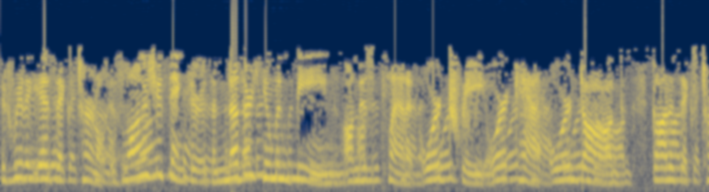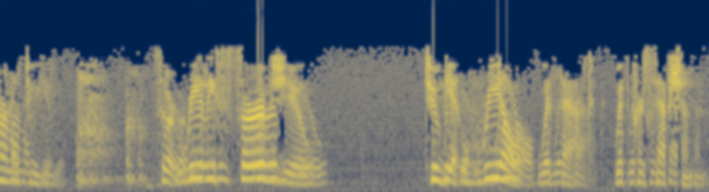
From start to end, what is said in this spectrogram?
it really is external. As long as you think there is another human being on this planet, or tree, or a cat, or dog, God is external to you. So it really serves you to get real with that, with perception.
